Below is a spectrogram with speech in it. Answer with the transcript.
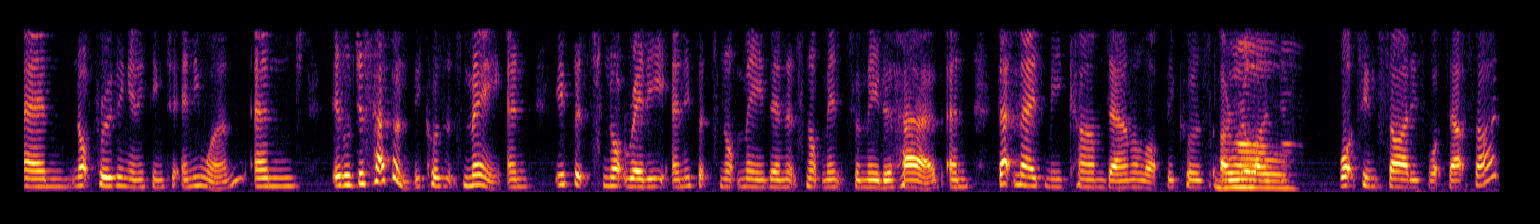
and not proving anything to anyone. And it'll just happen because it's me. And if it's not ready and if it's not me, then it's not meant for me to have. And that made me calm down a lot because I Whoa. realised what's inside is what's outside.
